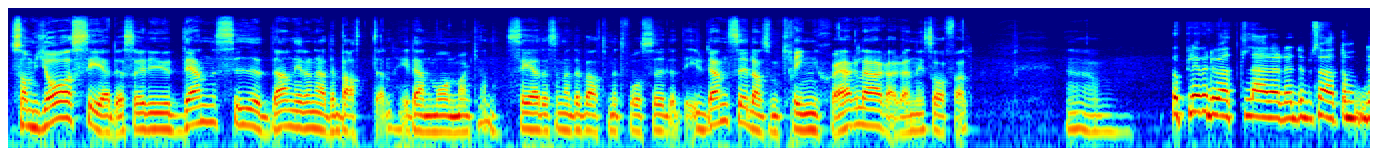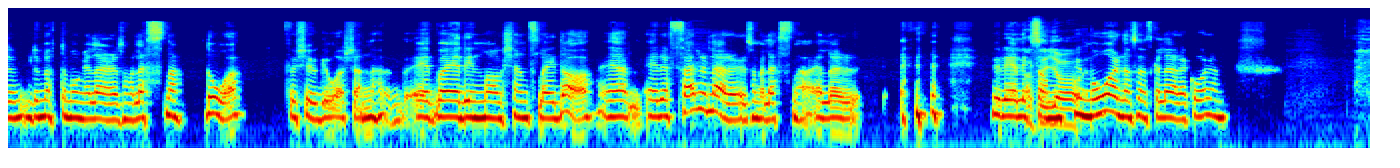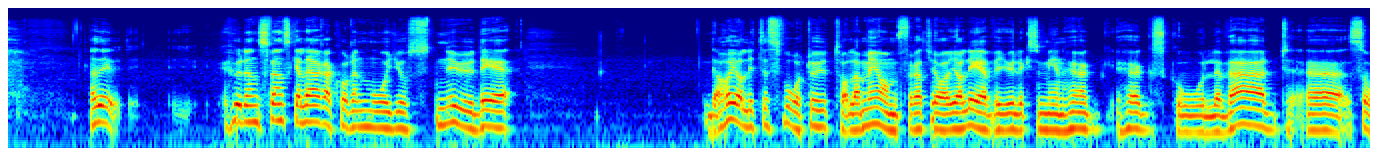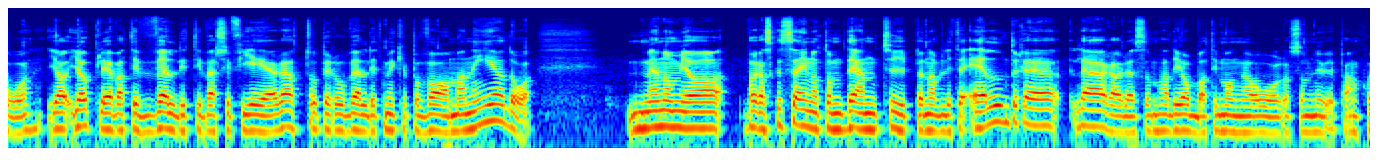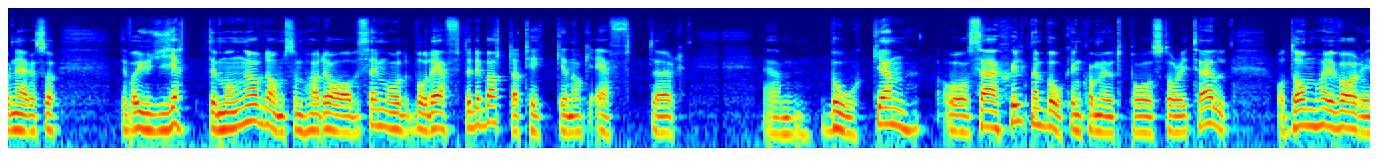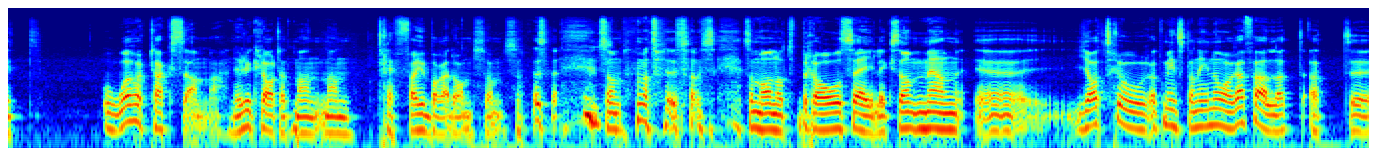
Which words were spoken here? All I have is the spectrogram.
som jag ser det så är det ju den sidan i den här debatten, i den mån man kan se det som en debatt med två sidor, det är ju den sidan som kringskär läraren i så fall. Um. Upplever du att lärare, du sa att de, du, du mötte många lärare som var ledsna då, för 20 år sedan. Är, vad är din magkänsla idag? Är, är det färre lärare som är ledsna eller hur, är liksom, alltså jag, hur mår den svenska lärarkåren? Alltså, hur den svenska lärarkåren mår just nu, det, det har jag lite svårt att uttala mig om för att jag, jag lever ju liksom i en hög, högskolevärld. Eh, så. Jag, jag, upplever att det är väldigt diversifierat och beror väldigt mycket på var man är då. Men om jag bara ska säga något om den typen av lite äldre lärare som hade jobbat i många år och som nu är pensionärer så det var ju jätte jättemånga av dem som hörde av sig både efter debattartikeln och efter eh, boken. Och särskilt när boken kom ut på Storytel. Och de har ju varit oerhört tacksamma. Nu är det klart att man, man träffar ju bara dem som, som, som, som, som har något bra att säga liksom. Men eh, jag tror åtminstone i några fall att, att eh,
